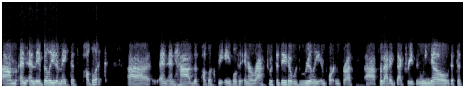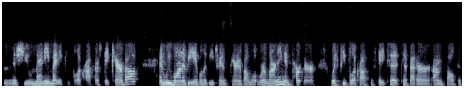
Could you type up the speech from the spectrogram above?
um, and, and the ability to make this public uh, and, and have the public be able to interact with the data was really important for us uh, for that exact reason. We know that this is an issue many, many people across our state care about. And we want to be able to be transparent about what we're learning and partner with people across the state to, to better um, solve this,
